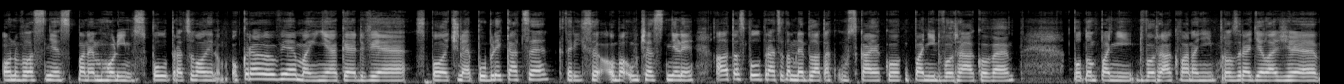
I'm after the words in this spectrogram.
On vlastně s panem Holím spolupracoval jenom okrajově, mají nějaké dvě společné publikace, kterých se oba účastnili, ale ta spolupráce tam nebyla tak úzká jako u paní Dvořákové. Potom paní Dvořáková na ní prozradila, že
